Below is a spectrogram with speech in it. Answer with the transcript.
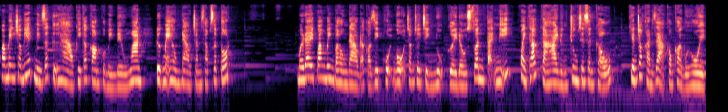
Quang Minh cho biết mình rất tự hào khi các con của mình đều ngoan, được mẹ Hồng Đào chăm sóc rất tốt. Mới đây, Quang Minh và Hồng Đào đã có dịp hội ngộ trong chương trình Nụ cười đầu xuân tại Mỹ. Khoảnh khắc cả hai đứng chung trên sân khấu khiến cho khán giả không khỏi bồi hồi.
